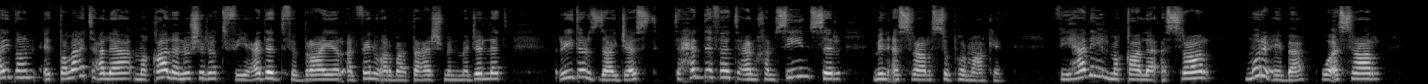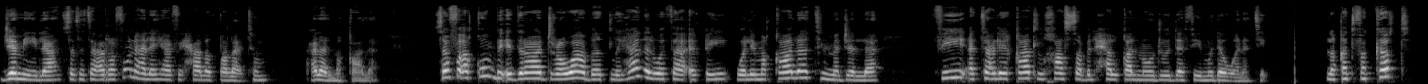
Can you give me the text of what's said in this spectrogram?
أيضا اطلعت على مقالة نشرت في عدد فبراير 2014 من مجلة Reader's Digest تحدثت عن 50 سر من أسرار السوبر ماركت. في هذه المقالة أسرار مرعبة وأسرار جميلة ستتعرفون عليها في حال اطلعتم على المقالة. سوف أقوم بإدراج روابط لهذا الوثائقي ولمقالة المجلة في التعليقات الخاصة بالحلقة الموجودة في مدونتي. لقد فكرت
